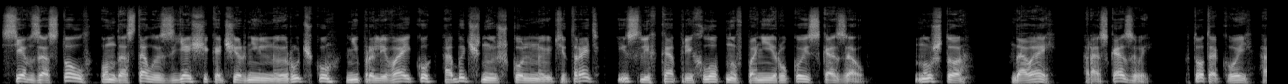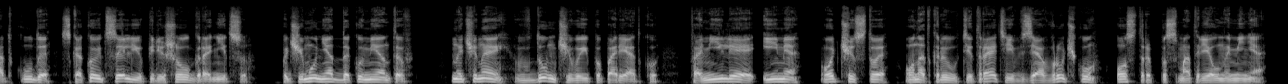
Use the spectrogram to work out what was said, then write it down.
Сев за стол, он достал из ящика чернильную ручку, непроливайку, обычную школьную тетрадь и, слегка прихлопнув по ней рукой, сказал, «Ну что, давай, рассказывай, кто такой, откуда, с какой целью перешел границу, почему нет документов. Начинай вдумчиво и по порядку. Фамилия, имя, Отчество он открыл тетрадь и, взяв ручку, остро посмотрел на меня.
